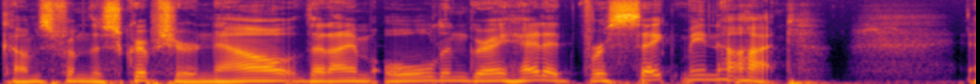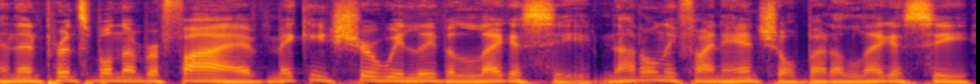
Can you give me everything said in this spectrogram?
comes from the scripture Now that I'm old and gray headed, forsake me not. And then principle number five, making sure we leave a legacy, not only financial, but a legacy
